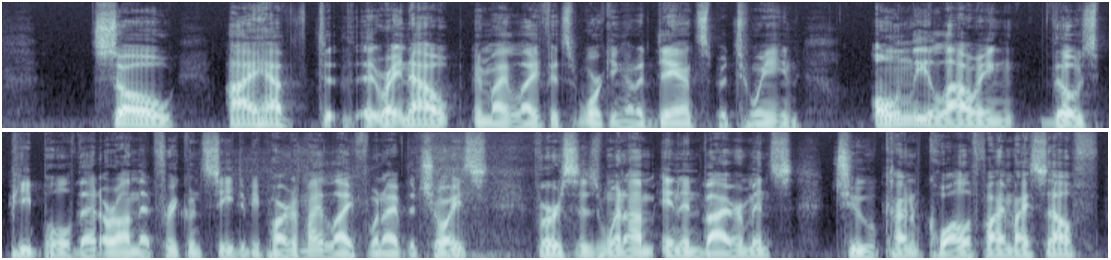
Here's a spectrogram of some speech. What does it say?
so i have to, uh, right now in my life it's working on a dance between only allowing those people that are on that frequency to be part of my life when i have the choice versus when i'm in environments to kind of qualify myself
